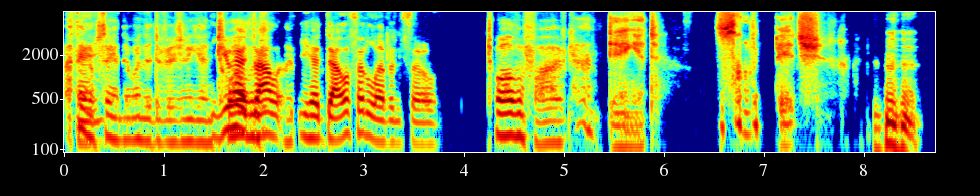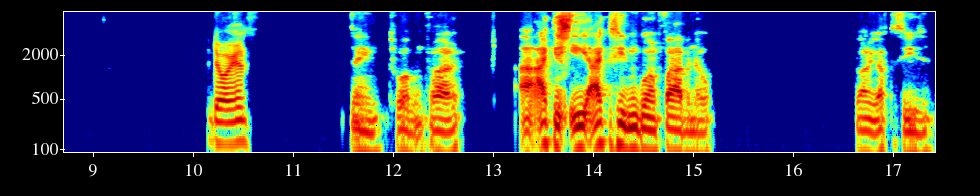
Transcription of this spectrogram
I think I'm saying they win the division again. you had Dallas. five. You had Dallas at eleven, so 12 and 5. God dang it. Son of a bitch. Dorian. Same, twelve and five. I, I can eat. I can see them going five and zero, starting off the season.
